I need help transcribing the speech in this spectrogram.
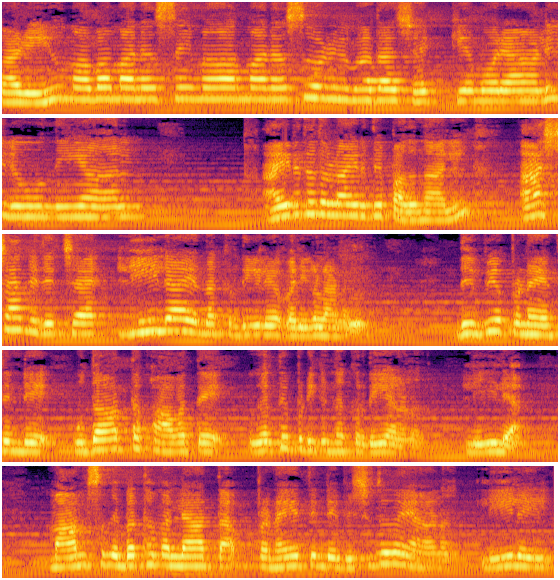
കഴിയും അവ മനസ്സിമാർ മനസ്സൊഴിവത ശക്യമൊരാളിലൂന്നിയാൽ ആയിരത്തി തൊള്ളായിരത്തി പതിനാലിൽ ആശാൻ രചിച്ച ലീല എന്ന കൃതിയിലെ വരികളാണിത്. ദിവ്യപ്രണയത്തിന്റെ ഉദാത്ത ഭാവത്തെ ഉയർത്തിപ്പിടിക്കുന്ന കൃതിയാണ് ലീല. മാംസനിബദ്ധമല്ലാത്ത പ്രണയത്തിന്റെ വിശുദ്ധതയാണ് ലീലയിൽ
